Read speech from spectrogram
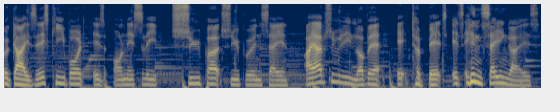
but guys, this keyboard is honestly super super insane. I absolutely love it, it to bits. It's insane guys.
